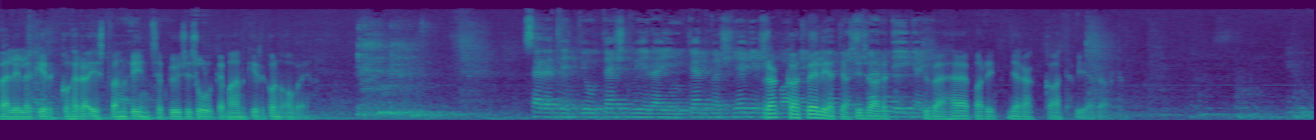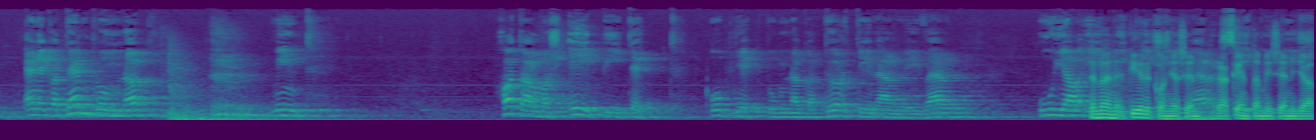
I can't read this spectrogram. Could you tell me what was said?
Välillä kirkkoherra Istvan Vintse pyysi sulkemaan kirkon oven. Rakkaat veljet ja sisaret, hyvä hääpari ja rakkaat vieraat. Ennek a templomnak, mint hatalmas épített objektumnak a történelmével Tämän kirkon ja sen rakentamisen ja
